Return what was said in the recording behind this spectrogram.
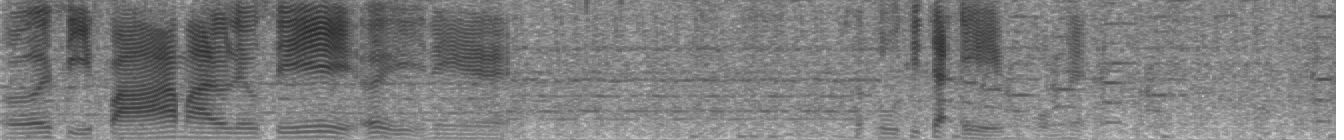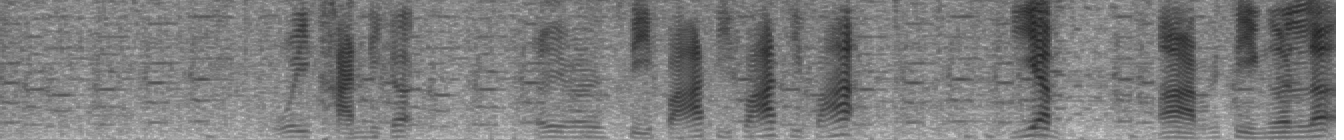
เอ้ยสีฟ้ามาเร็วๆสิเอ้ยนี่ศัตรูที่จะเอกของผมเนี่ยอุ้ยคันนี่ก็เอ้ยสีฟ้าสีฟ้าสีฟ้า เยี่ยมอ่าเป็นสีเงินแล้ว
